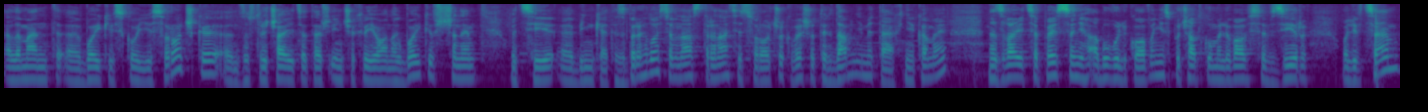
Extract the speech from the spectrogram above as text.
елемент е, бойківської сорочки. е, Зустрічається теж в інших регіонах Бойківщини. Оці е, бінькети. Збереглося в нас 13 сорочок, вишитих давніми техніками. Називаються писані або вульковані. Спочатку малювався взір олівцем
